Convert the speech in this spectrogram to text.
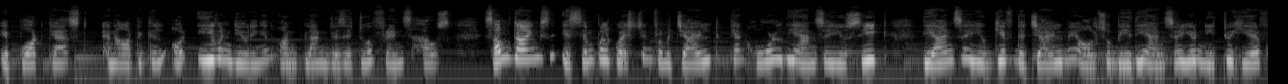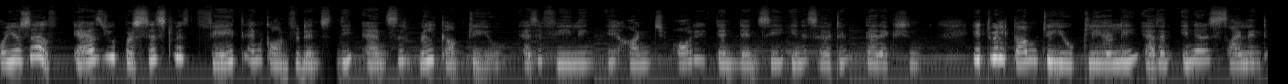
a podcast, an article, or even during an unplanned visit to a friend's house. Sometimes a simple question from a child can hold the answer you seek. The answer you give the child may also be the answer you need to hear for yourself. As you persist with faith and confidence, the answer will come to you as a feeling, a hunch, or a tendency in a certain direction. It will come to you clearly as an inner silent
